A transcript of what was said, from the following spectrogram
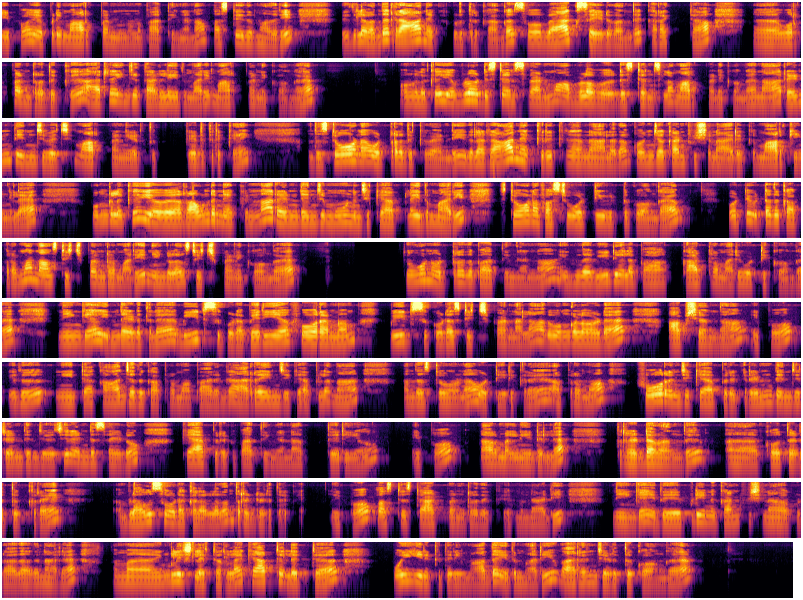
இப்போ எப்படி மார்க் பண்ணணும்னு பார்த்தீங்கன்னா ஃபஸ்ட்டு இது மாதிரி இதில் வந்து ரா நெக் கொடுத்துருக்காங்க. ஸோ பேக் சைடு வந்து கரெக்டாக ஒர்க் பண்ணுறதுக்கு அரை இன்ச்சு தள்ளி இது மாதிரி மார்க் பண்ணிக்கோங்க. உங்களுக்கு எவ்வளோ டிஸ்டன்ஸ் வேணுமோ அவ்வளோ டிஸ்டன்ஸில் மார்க் பண்ணிக்கோங்க. நான் ரெண்டு இன்ச்சு வச்சு மார்க் பண்ணி எடுத்து எடுத்திருக்கேன். அந்த ஸ்டோனை ஒட்டுறதுக்கு வேண்டி இதில் ரா நெக் இருக்கிறதுனால தான் கொஞ்சம் கன்ஃபியூஷனாக இருக்குது மார்க்கிங்கில் உங்களுக்கு ரவுண்டு நெக்குன்னா ரெண்டு இன்ச்சு மூணு இன்ச்சு கேப்பில் இது மாதிரி ஸ்டோனை ஃபஸ்ட்டு ஒட்டி விட்டுக்கோங்க. ஒட்டி விட்டதுக்கப்புறமா நான் ஸ்டிச் பண்ணுற மாதிரியே நீங்களும் ஸ்டிச் பண்ணிக்கோங்க. ஸ்டோன் ஒட்டுறது பார்த்திங்கன்னா இந்த வீடியோவில் பா காட்டுற மாதிரி ஒட்டிக்கோங்க. நீங்கள் இந்த இடத்துல பீட்ஸு கூட பெரிய ஃபோர் எம்எம் பீட்ஸு கூட ஸ்டிச் பண்ணலாம். அது உங்களோட ஆப்ஷன் தான். இப்போது இது நீட்டாக காஞ்சதுக்கப்புறமா பாருங்கள் அரை இன்ச்சு கேப்பில் நான் அந்த ஸ்டோனை ஒட்டியிருக்கிறேன். அப்புறமா ஃபோர் இன்ச்சு கேப் இருக்குது ரெண்டு இன்ச்சு ரெண்டு இன்ச்சு வச்சு ரெண்டு சைடும் கேப் இருக்குது பார்த்திங்கன்னா தெரியும். இப்போது நார்மல் நீடில் த்ரெட்டை வந்து கோத்தெடுத்துக்கிறேன் ப்ளவுஸோட கலரில் தான் த்ரெட் எடுத்திருக்கேன். இப்போது ஃபஸ்ட்டு ஸ்டார்ட் பண்ணுறதுக்கு முன்னாடி நீங்கள் இது எப்படின்னு கன்ஃபியூஷன் ஆகக்கூடாது. அதனால் நம்ம இங்கிலீஷ் லெட்டரில் கேபிட்டல் லெட்டர் ஒய் இருக்குது தெரியுமா? அதை இது மாதிரி வரைஞ்சி எடுத்துக்கோங்க.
